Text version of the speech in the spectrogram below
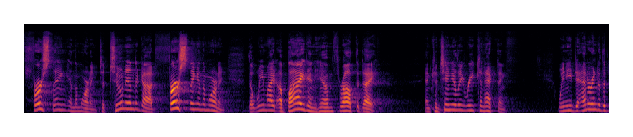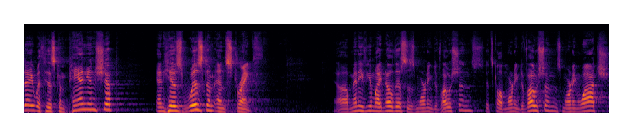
First thing in the morning, to tune into God first thing in the morning, that we might abide in Him throughout the day and continually reconnecting. We need to enter into the day with His companionship and His wisdom and strength. Uh, many of you might know this as morning devotions. It's called morning devotions, morning watch,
